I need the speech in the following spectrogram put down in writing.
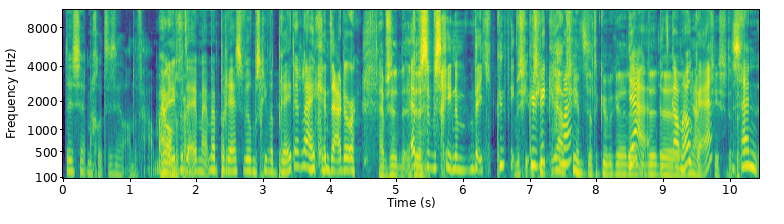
Dus, eh, maar goed, het is een heel ander verhaal. Maar ander bedoel, mijn, mijn Perez wil misschien wat breder lijken. En daardoor hebben ze... De, hebben ze misschien een beetje kubiek, misschien, ja, gemaakt. misschien dat de kubieke... De, Ja, de, dat kan ook, ja, hè? Precies, dat Er zijn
